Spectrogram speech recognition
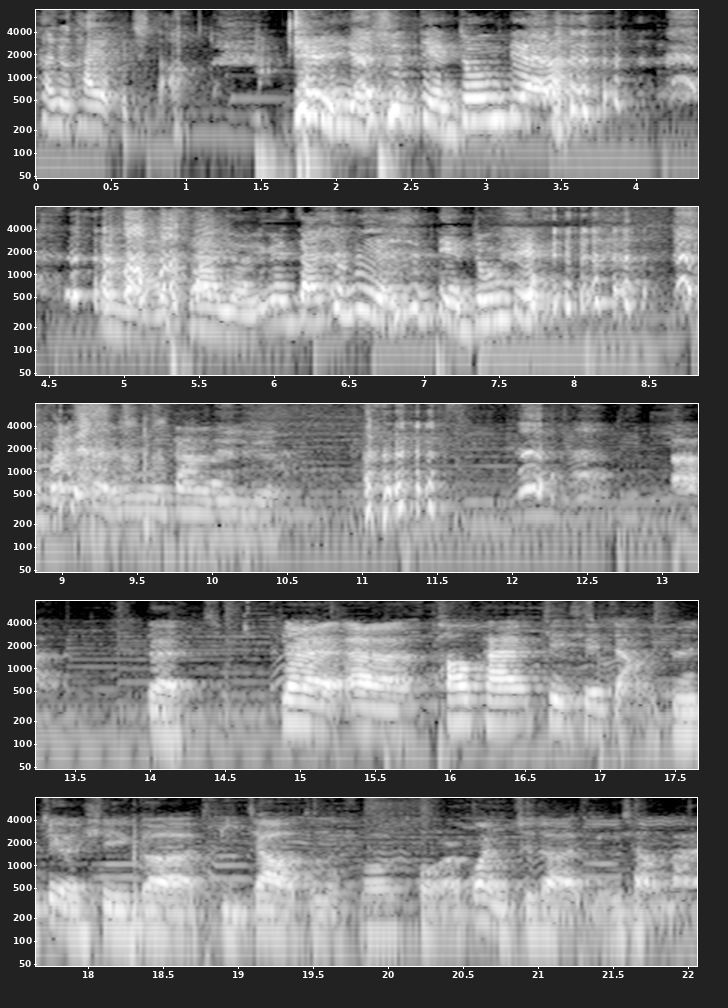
她说她也不知道，这也是点中点。在马来西亚有一个家，这不也是点中点？马来西亚那么大的一个 啊，对。那呃，抛开这些讲，就是这个是一个比较怎么说，统而贯之的影响吧。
